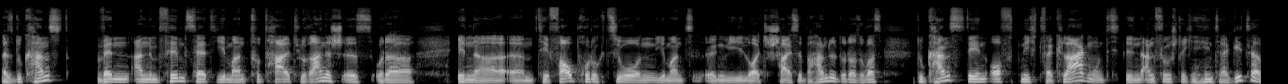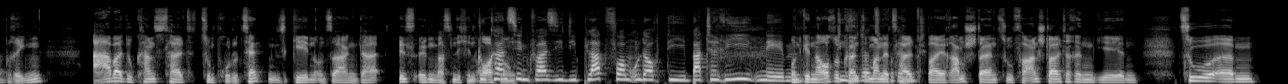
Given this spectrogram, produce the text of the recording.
Also du kannst wenn an einem Filmset jemand total tyrannisch ist oder in einer ähm, TV-Produktion jemand irgendwie Leute scheiße behandelt oder sowas, du kannst den oft nicht verklagen und in Anführungsstrichen hinter Gitter bringen, aber du kannst halt zum Produzenten gehen und sagen, da ist irgendwas nicht in du Ordnung. Du kannst ihn quasi die Plattform und auch die Batterie nehmen. Und genauso könnte man jetzt halt bringt. halt bei Rammstein zu Veranstalterinnen gehen, zu ähm,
